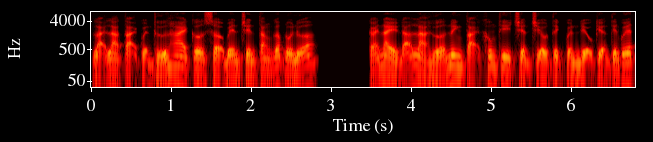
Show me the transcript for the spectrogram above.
lại là tại quyền thứ hai cơ sở bên trên tăng gấp đôi nữa. Cái này đã là hứa ninh tại không thi triển triều tịch quyền điều kiện tiên quyết,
